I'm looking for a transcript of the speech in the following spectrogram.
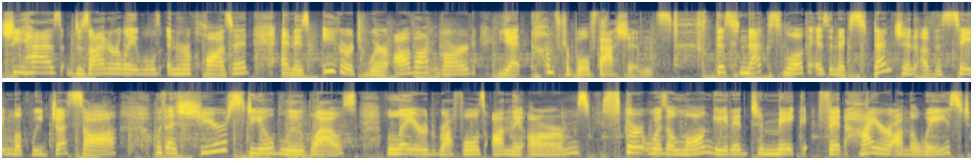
She has designer labels in her closet and is eager to wear avant garde yet comfortable fashions. This next look is an extension of the same look we just saw with a sheer steel blue blouse, layered ruffles on the arms. Skirt was elongated to make fit higher on the waist.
